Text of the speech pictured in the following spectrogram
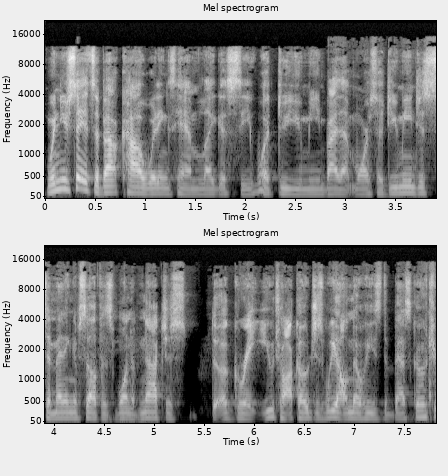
When you say it's about Kyle Whittingham legacy, what do you mean by that more? So do you mean just cementing himself as one of not just a great Utah coach, as we all know he's the best coach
